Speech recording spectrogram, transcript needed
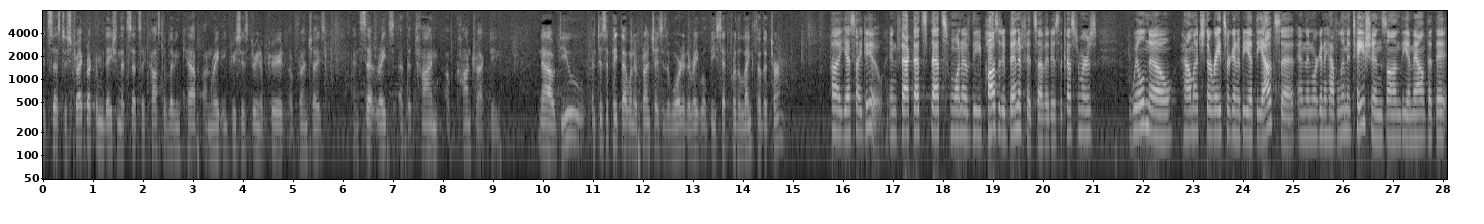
it says to strike recommendation that sets a cost of living cap on rate increases during a period of franchise and set rates at the time of contracting. Now, do you anticipate that when a franchise is awarded, a rate will be set for the length of the term? Uh, yes, I do. In fact, that's that's one of the positive benefits of it is the customers will know how much their rates are going to be at the outset, and then we're going to have limitations on the amount that they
